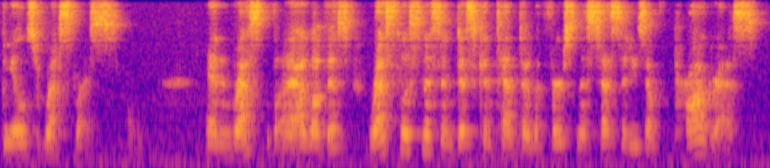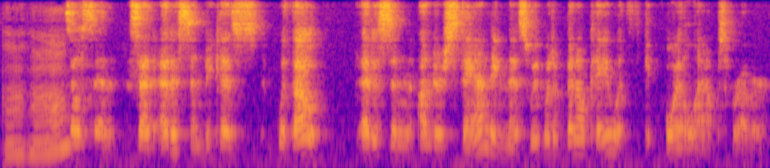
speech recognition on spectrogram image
feels restless and rest i love this restlessness and discontent are the first necessities of progress. Mm-hmm. so said, said edison because without edison understanding this we would have been okay with oil lamps forever.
